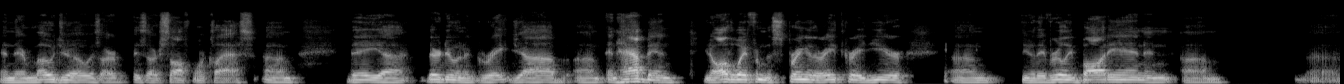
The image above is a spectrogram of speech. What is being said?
and their mojo is our is our sophomore class. Um, they uh, they're doing a great job um, and have been, you know, all the way from the spring of their eighth grade year. Um, you know, they've really bought in and uh,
